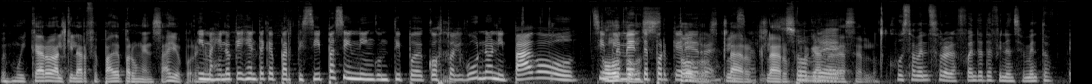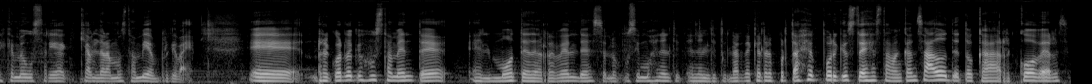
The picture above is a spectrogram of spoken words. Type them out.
es muy caro alquilar FEPADE para un ensayo, por ejemplo. Imagino que hay gente que participa sin ningún tipo de costo alguno, ni pago, o simplemente por querer. Todos, claro, claro, por ganas de hacerlo. Justamente sobre las fuentes de financiamiento es que me gustaría que habláramos también, porque vaya, eh, recuerdo que justamente el mote de rebelde se lo pusimos en el, en el, titular de aquel reportaje porque ustedes estaban cansados de tocar covers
